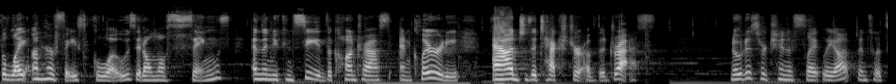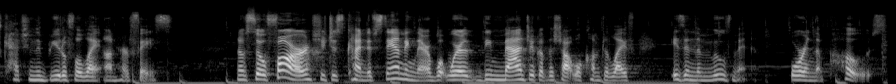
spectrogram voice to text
The light on her face glows, it almost sings, and then you can see the contrast and clarity add to the texture of the dress. Notice her chin is slightly up, and so it's catching the beautiful light on her face. Now, so far, she's just kind of standing there, but where the magic of the shot will come to life is in the movement or in the pose.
